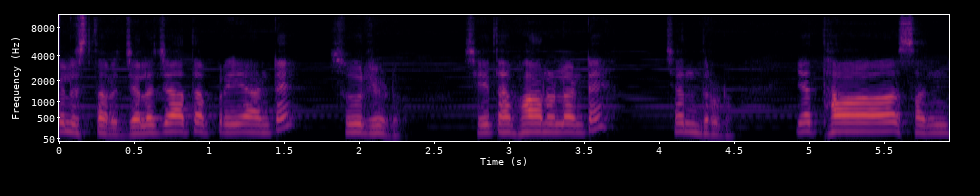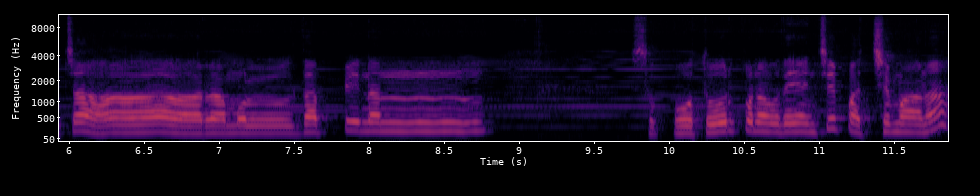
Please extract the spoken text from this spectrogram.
పిలుస్తారు. జలజాత ప్రియ అంటే సూర్యుడు. శీతభానులు అంటే చంద్రుడు. యథా సంచారముల్ దప్పినన్ తూర్పున ఉదయించి పశ్చిమాన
